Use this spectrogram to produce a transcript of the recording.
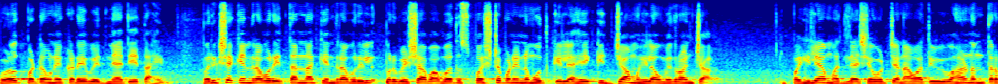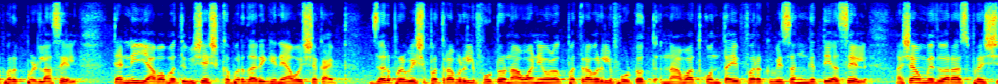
ओळख पटवण्याकडे वेधण्यात येत आहे. परीक्षा केंद्रावर येताना केंद्रावरील प्रवेशाबाबत स्पष्टपणे नमूद केले आहे की ज्या महिला उमेदवारांच्या पहिल्या मधल्या शेवटच्या नावात विवाहानंतर फरक पडला असेल. त्यांनी याबाबत विशेष खबरदारी घेणे आवश्यक आहे. जर प्रवेशपत्रावरील फोटो नाव आणि ओळखपत्रावरील फोटोत नावात कोणताही फरक विसंगती असेल अशा उमेदवारास प्रश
